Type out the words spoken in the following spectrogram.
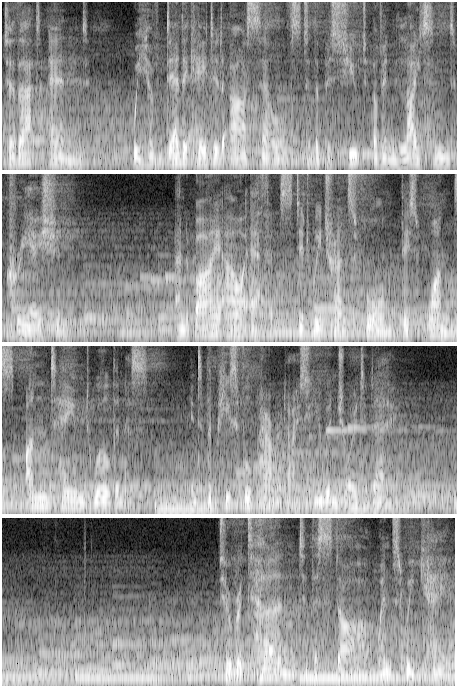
To that end, we have dedicated ourselves to the pursuit of enlightened creation. And by our efforts did we transform this once untamed wilderness into the peaceful paradise you enjoy today. To return to the star whence we came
